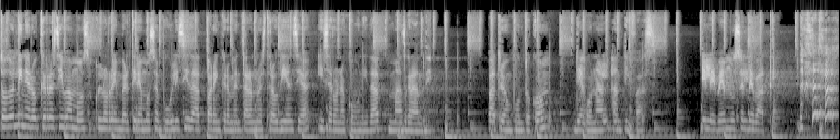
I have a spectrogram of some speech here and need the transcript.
Todo el dinero que recibamos lo reinvertiremos en publicidad para incrementar nuestra audiencia y ser una comunidad más grande. Patreon.com Diagonal Antifaz. Elevemos el debate.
